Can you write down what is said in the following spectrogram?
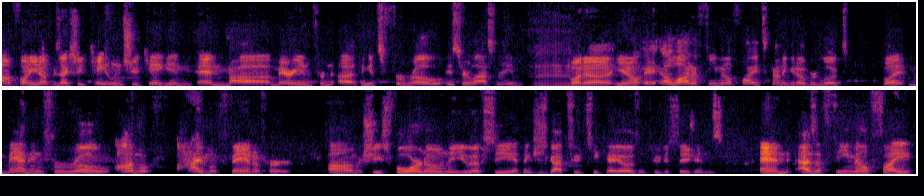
Um, funny enough, is actually Katlyn Chookagian and uh, Marion. From uh, I think it's Fiorot is her last name. Mm-hmm. But uh, you know, it, a lot of female fights kind of get overlooked. But Manon Fiorot, I'm a I'm a fan of her. Um, she's four zero oh in the UFC. I think she's got two TKOs and two decisions. And as a female fight,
